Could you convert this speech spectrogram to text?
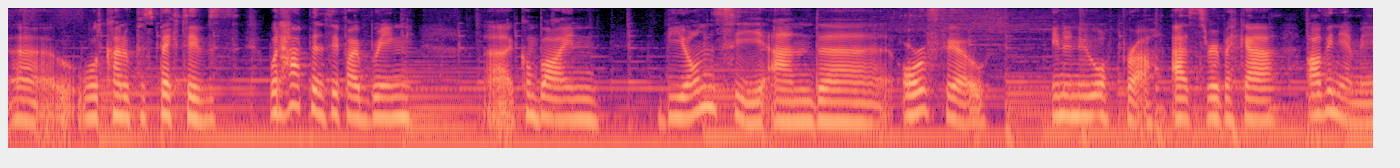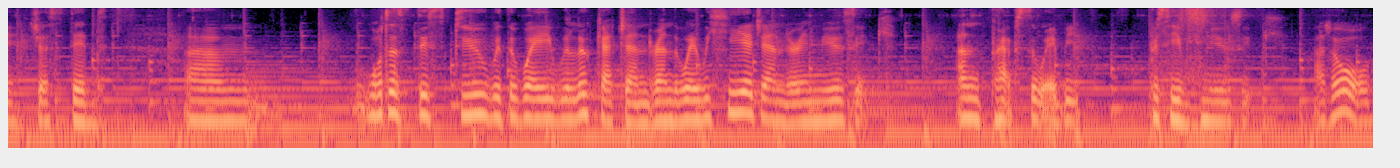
uh, what kind of perspectives, what happens if I bring, uh, combine Beyoncé and uh, Orfeo in a new opera, as Rebecca Aviniemi just did. Um, what does this do with the way we look at gender and the way we hear gender in music, and perhaps the way we perceive music at all?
